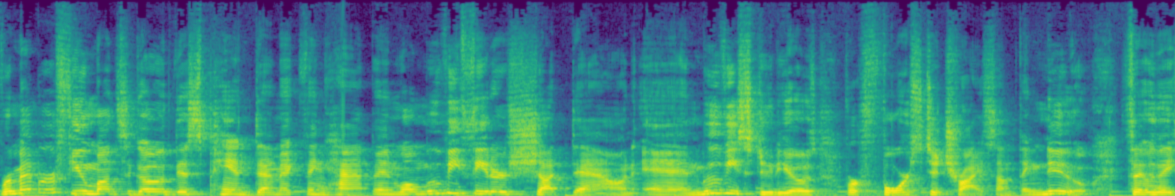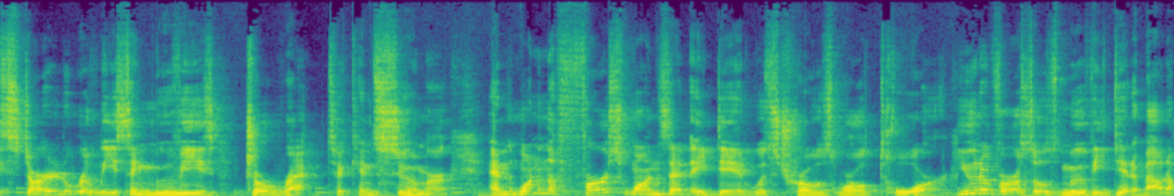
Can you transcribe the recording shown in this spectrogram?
Remember a few months ago this pandemic thing happened? Well movie theaters shut down and movie studios were forced to try something new. So they started releasing movies direct to consumer. And one of the first ones that they did was Trolls World Tour. Universal's movie did about a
